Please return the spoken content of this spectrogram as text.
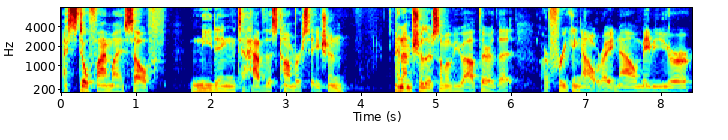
I still find myself needing to have this conversation. And I'm sure there's some of you out there that are freaking out right now. Maybe you're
